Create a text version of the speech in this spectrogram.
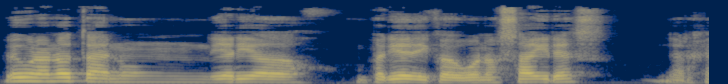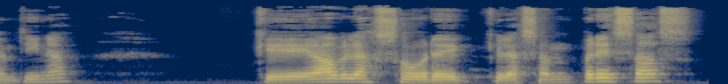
Luego una nota en un diario, un periódico de Buenos Aires, de Argentina, que habla sobre que las empresas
